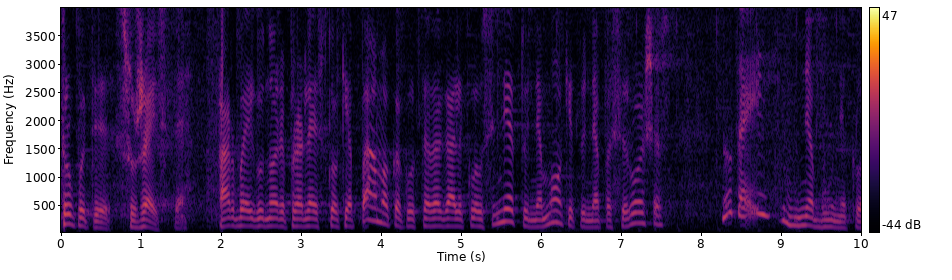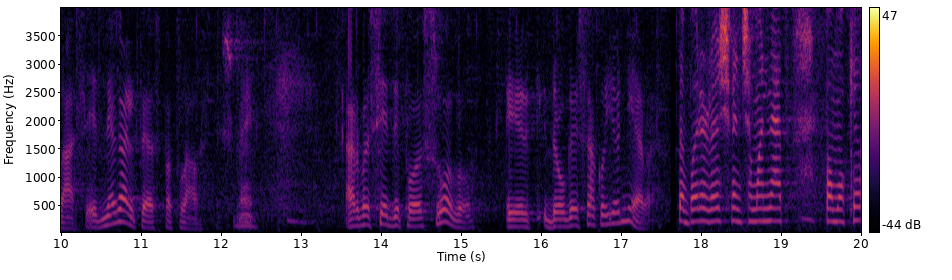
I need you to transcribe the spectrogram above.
truputį sužaisti. Arba jeigu nori praleisti kokią pamoką, kur tave gali klausinėti, tu nemoky, tu nepasiruošęs, nu tai nebūni klasėje ir negali tavęs paklausti, žinai. Arba sėdi po suolu ir draugai sako, jo nėra. Dabar yra švenčiama net pamoki,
